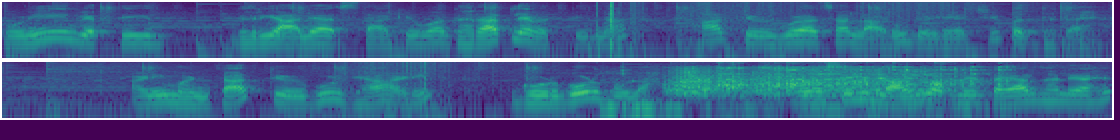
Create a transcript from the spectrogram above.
कोणी व्यक्ती घरी आल्या असता किंवा घरातल्या व्यक्तींना हा तिळगुळाचा लाडू देण्याची पद्धत आहे. आणि म्हणतात तिळगुळ घ्या आणि गोड गोड बोला. तर असे हे लाडू आपले तयार झाले आहेत.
